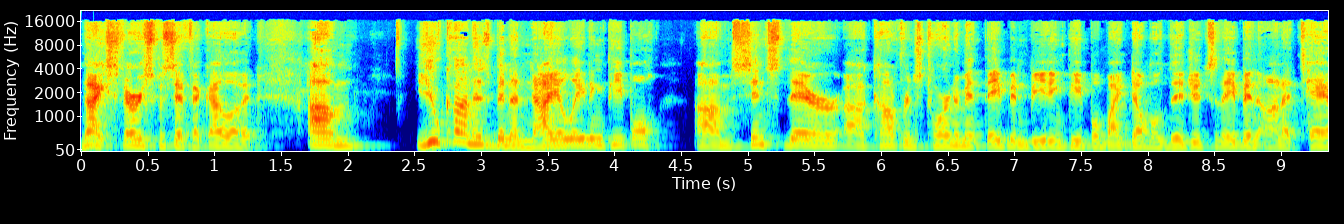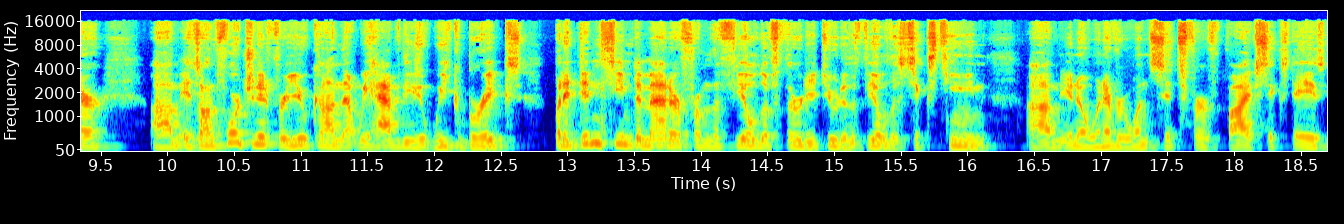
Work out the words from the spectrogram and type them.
Nice, very specific. I love it. Um, UConn has been annihilating people. Um, since their uh, conference tournament, they've been beating people by double digits. They've been on a tear. Um, it's unfortunate for UConn that we have these weak breaks, but it didn't seem to matter from the field of 32 to the field of 16. Um, you know, when everyone sits for five, six days.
